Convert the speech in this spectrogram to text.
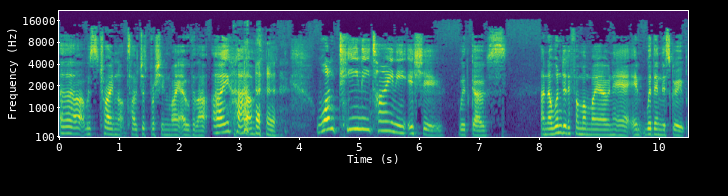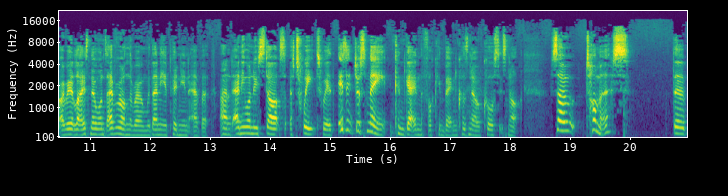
Uh, I was trying not to. I was just brushing right over that. I have one teeny tiny issue with ghosts. And I wondered if I'm on my own here in, within this group. I realise no one's ever on their own with any opinion ever. And anyone who starts a tweet with, is it just me, can get in the fucking bin, because no, of course it's not. So, Thomas, the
